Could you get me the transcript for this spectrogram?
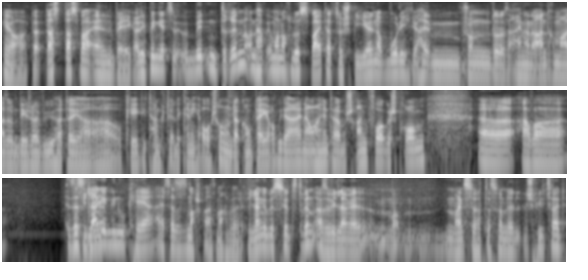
ja, das, das war Alan Wake. Also ich bin jetzt mittendrin und habe immer noch Lust weiter zu spielen, obwohl ich halt schon so das eine oder andere Mal so ein Déjà-vu hatte. Ja, okay, die Tankstelle kenne ich auch schon und da kommt gleich auch wieder einer hinter dem Schrank vorgesprungen. Äh, aber es ist lange, lange, genug her, als dass es noch Spaß machen würde. Wie lange bist du jetzt drin? Also wie lange meinst du, hat das so eine Spielzeit?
